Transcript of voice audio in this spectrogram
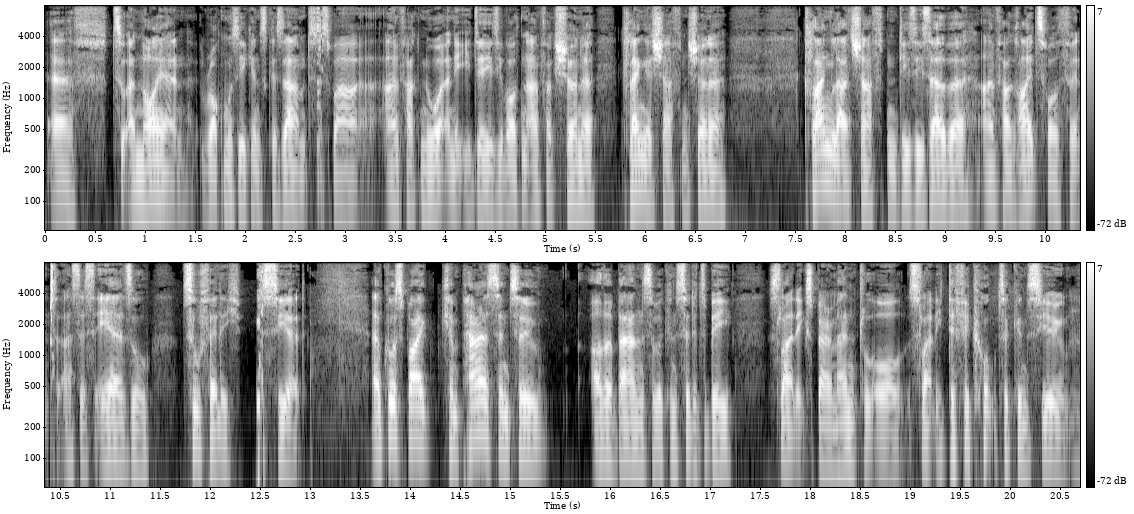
äh, zu erneuern, Rockmusik insgesamt. Es war einfach nur eine Idee. Sie wollten einfach schöne Klänge schaffen, schöne Klanglandschaften, die sie selber einfach reizvoll finden. Es ist eher so zufällig passiert. And of course, by comparison to other bands who were considered to be slightly experimental or slightly difficult to consume. Mm.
